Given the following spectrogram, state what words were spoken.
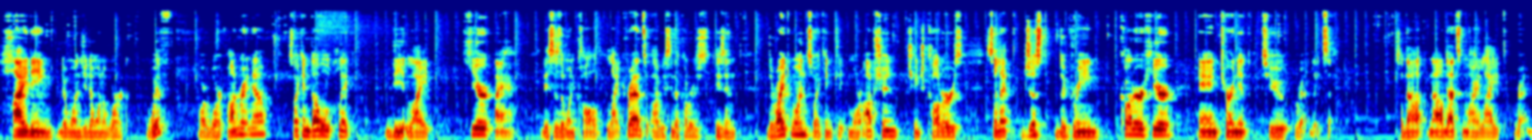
hiding the ones you don't want to work with or work on right now. So I can double click the light here. I This is the one called light red. So obviously the colors isn't the right one. So I can click more option, change colors, select just the green color here and turn it to red, let's say. So now, now that's my light red.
